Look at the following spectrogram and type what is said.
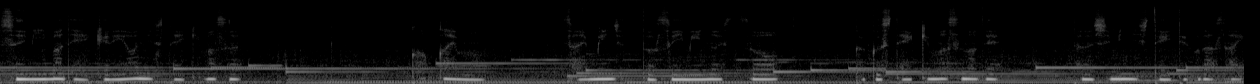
睡眠までいけるようにしていきます。今回も催眠術と睡眠の質を隠していきますので楽しみにしていてください。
